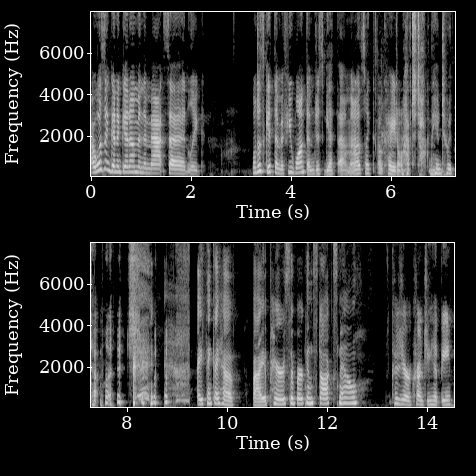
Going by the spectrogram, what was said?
I wasn't gonna get them, and then Matt said, like, well, just get them. If you want them, just get them. And I was like, okay, you don't have to talk me into it that much. I think I have five pairs of Birkenstocks now. Because you're a crunchy hippie.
